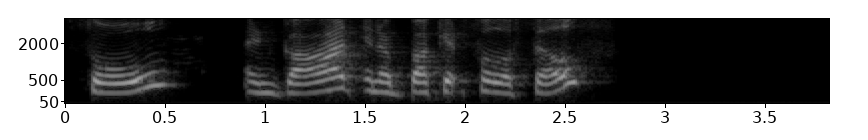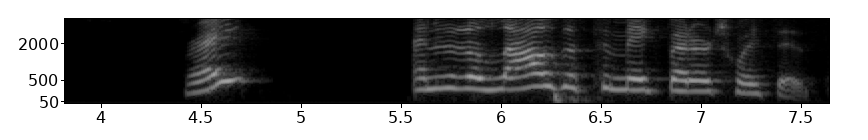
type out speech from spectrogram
soul and god in a bucket full of filth right? And it allows us to make better choices.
